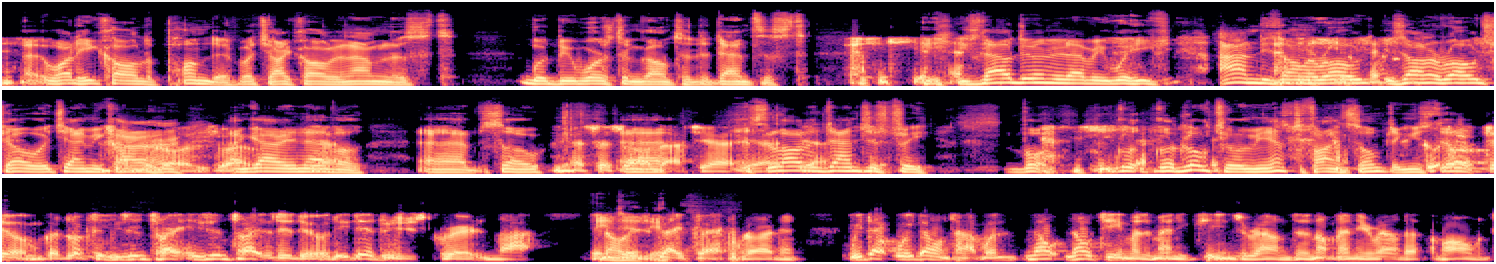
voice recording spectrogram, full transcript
uh, what he called a pundit, which I call an analyst, would be worse than going to the dentist. He's now doing it every week, and he's on a road. He's on a road show with Jamie Carragher well. and Gary Yeah. Neville. Um, so Yes, I saw uh, that, yeah, it's yeah, a lot yeah. of dentistry, but good, good luck to him. He has to find something. He's Good still luck to him. Good luck to him. He's entitled, he's entitled to do it. He did in his career in that. You He know, did, he's yeah. a great player for Ireland. We don't, we don't have, well, no, no team has many teams around. There's not many around at the moment.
